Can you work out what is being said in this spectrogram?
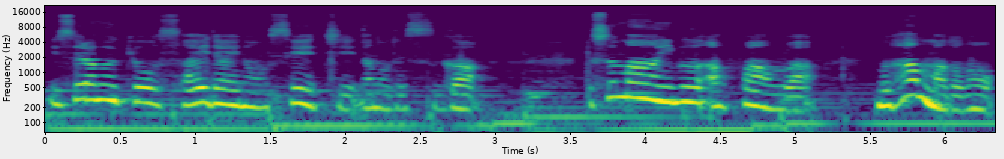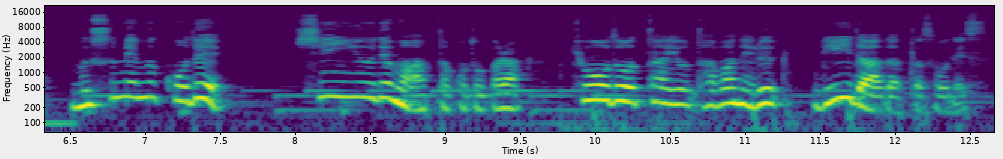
イスラム教最大の聖地なのですがウスマン・イブン・アファンはムハンマドの娘婿で親友でもあったことから共同体を束ねるリーダーだったそうです。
